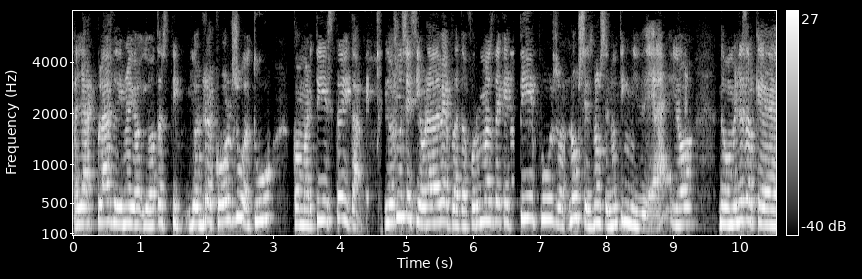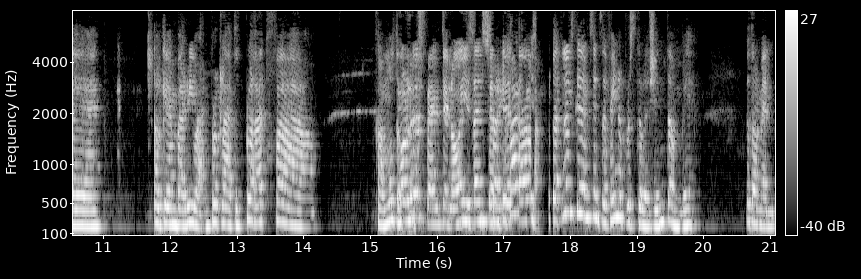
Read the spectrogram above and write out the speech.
a llarg plaç de dir, no, jo, jo, jo et recolzo a tu com a artista i tal. Llavors no sé si hi haurà d'haver plataformes d'aquest tipus, o, no ho sé, no ho sé, no en tinc ni idea, eh? Jo, de moment és el que, el que em va arribant, però clar, tot plegat fa, fa molta Molt respecte, no? I és la incertesa... Perquè, part, nosaltres ens quedem sense feina, però és que la gent també. Totalment.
